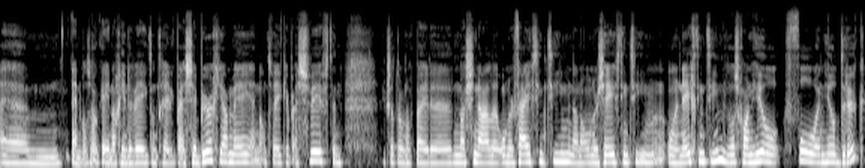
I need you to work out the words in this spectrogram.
Um, en was ook één dag in de week, dan treed ik bij Seburgia mee en dan twee keer bij Swift. En ik zat ook nog bij de nationale onder 15 team, en dan een onder 17 team, een onder 19 team. Het was gewoon heel vol en heel druk.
